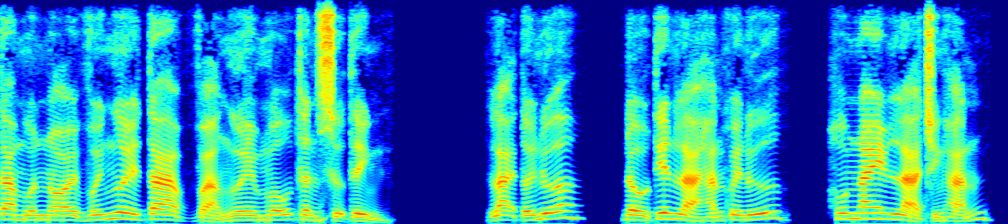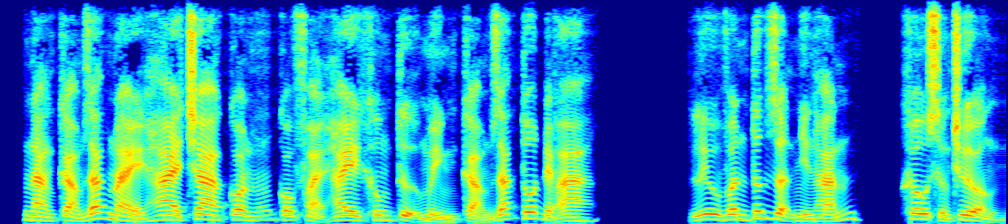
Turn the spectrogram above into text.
ta muốn nói với ngươi ta và ngươi mẫu thân sự tình. Lại tới nữa, đầu tiên là hắn khuê nữ, hôm nay là chính hắn, nàng cảm giác này hai cha con có phải hay không tự mình cảm giác tốt đẹp à? Lưu Vân tức giận nhìn hắn, khâu sướng trường,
